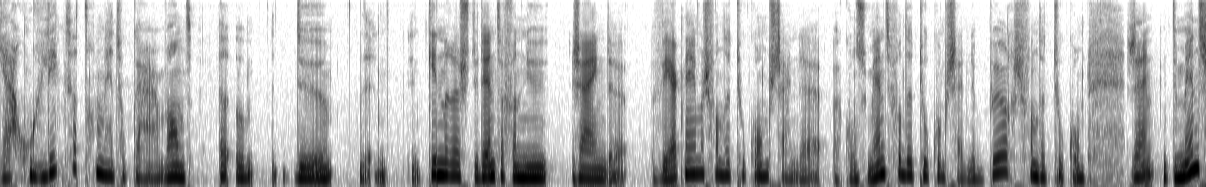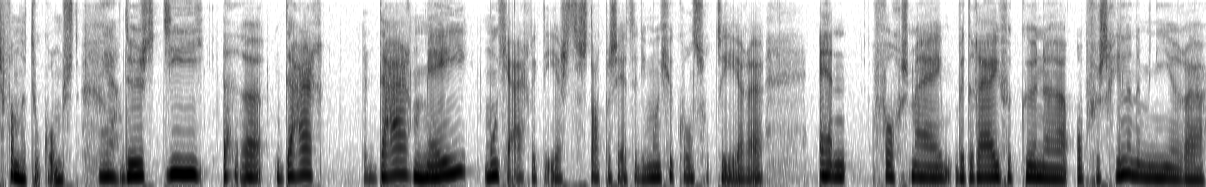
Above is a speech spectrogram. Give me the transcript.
ja, hoe linkt dat dan met elkaar? Want de, de kinderen, studenten van nu zijn de werknemers van de toekomst, zijn de consumenten van de toekomst, zijn de burgers van de toekomst, zijn de mensen van de toekomst. Ja. Dus die, uh, daar, daarmee moet je eigenlijk de eerste stappen zetten, die moet je consulteren. En volgens mij, bedrijven kunnen op verschillende manieren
